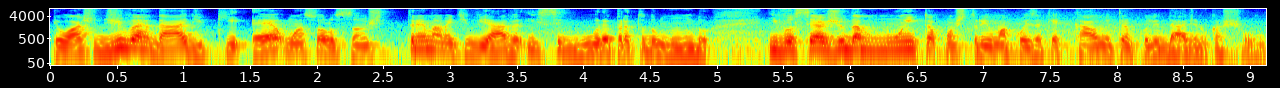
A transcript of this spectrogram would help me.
eu acho de verdade que é uma solução extremamente viável e segura para todo mundo. E você ajuda muito a construir uma coisa que é calma e tranquilidade no cachorro.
